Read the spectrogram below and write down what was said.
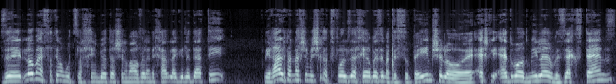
זה לא מהסרטים המוצלחים ביותר של מארוול, אני חייב להגיד לדעתי. נראה על פניו שמי שחטפו על זה הכי הרבה זה התסרטאים שלו, אה, אשלי אדוארד מילר וזק סטנץ,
